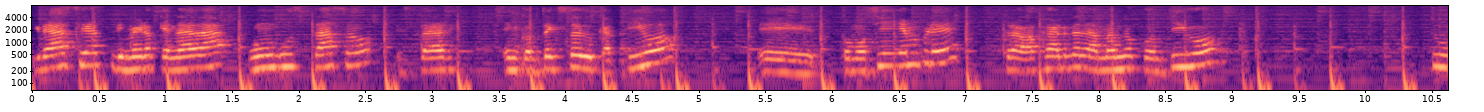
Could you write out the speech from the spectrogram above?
gracias. Primero que nada, un gustazo estar en contexto educativo. Eh, como siempre, trabajar de la mano contigo. Tu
